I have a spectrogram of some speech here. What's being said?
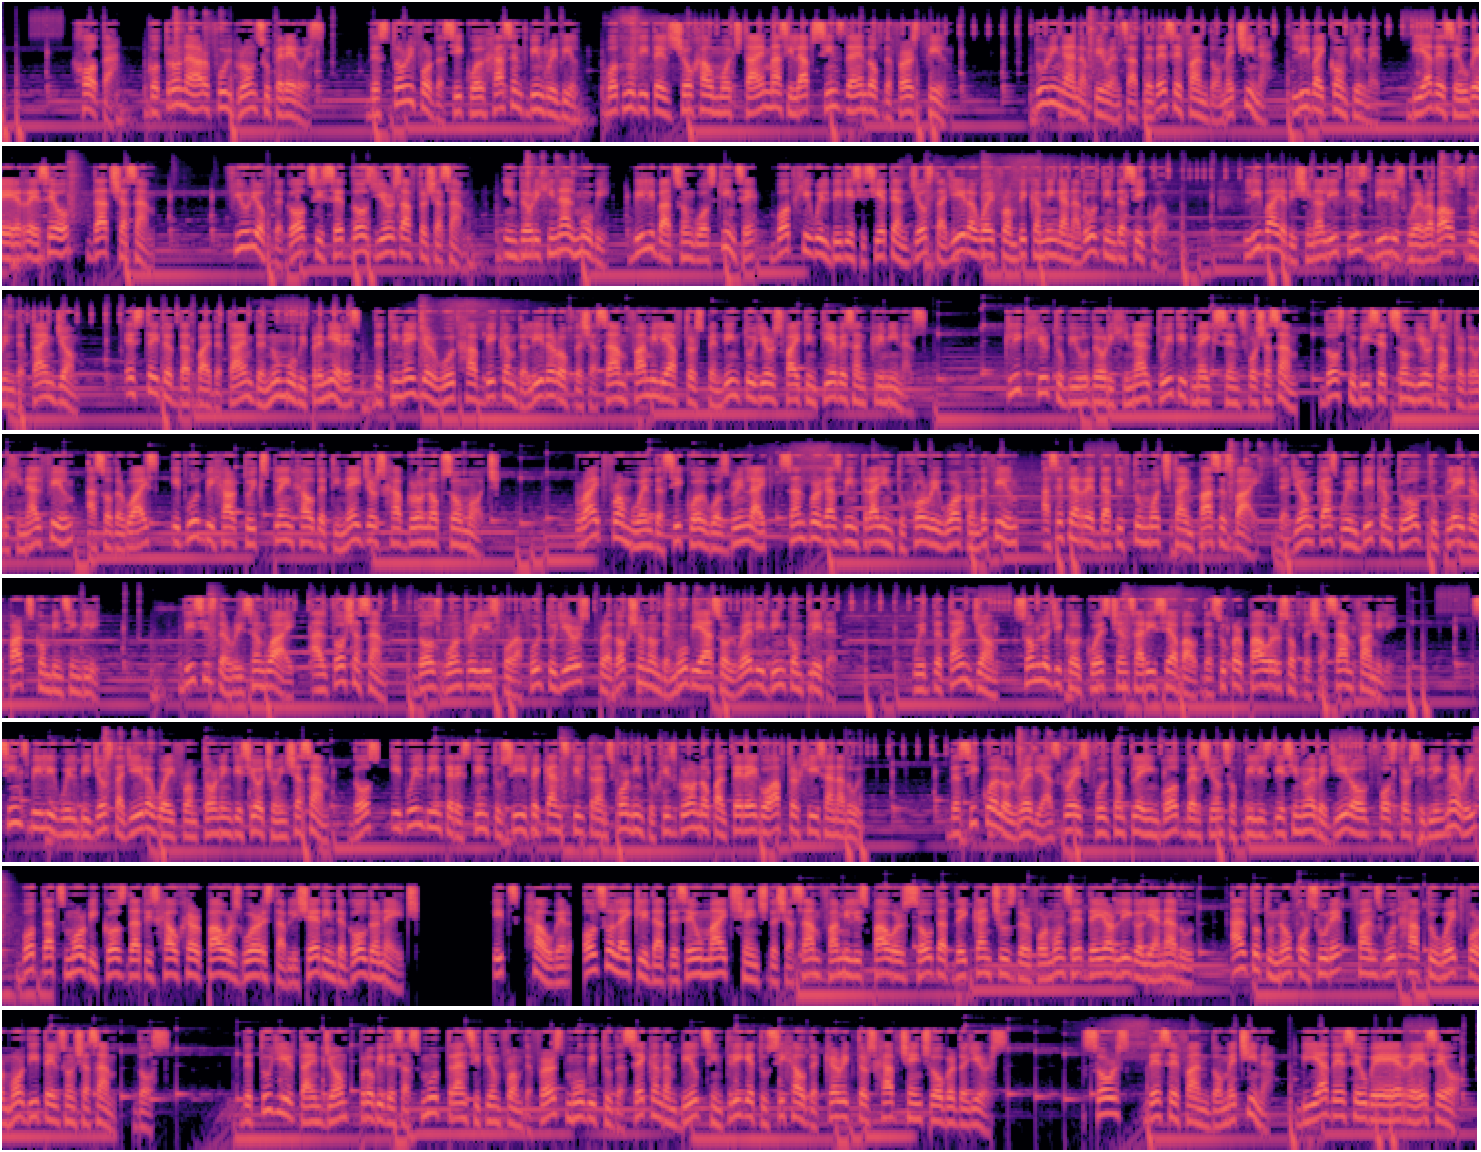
Cotrona are full-grown superhéroes. The story for the sequel hasn't been revealed, but new details show how much time has elapsed since the end of the first film. During an appearance at the DC FanDome China, Levi confirmed, via DCVRSO, that Shazam! Fury of the Gods is set those years after Shazam. In the original movie, Billy Batson was 15, but he will be 17 and just a year away from becoming an adult in the sequel. Levi additionally teased Billy's whereabouts during the time jump, stated that by the time the new movie premieres, the teenager would have become the leader of the Shazam family after spending two years fighting thieves and criminals. Click here to view the original tweet it makes sense for Shazam, thus to be set some years after the original film, as otherwise, it would be hard to explain how the teenagers have grown up so much. Right from when the sequel was greenlight, Sandberg has been trying to hurry work on the film, as if read that if too much time passes by, the young cast will become too old to play their parts convincingly. This is the reason why, although Shazam, those won't release for a full two years, production on the movie has already been completed. With the time jump, some logical questions easy about the superpowers of the Shazam family. Since Billy will be just a year away from turning 18 in Shazam, thus, it will be interesting to see if he can still transform into his grown-up alter ego after he is an adult. The sequel already has Grace Fulton playing both versions of Billy's 19-year-old foster sibling Mary, but that's more because that is how her powers were established in the Golden Age. It's, however, also likely that the CEU might change the Shazam family's powers so that they can choose their form once they are legally an adult. Although to know for sure, fans would have to wait for more details on Shazam, thus. The two-year time jump provides a smooth transition from the first movie to the second and builds intrigue to see how the characters have changed over the years. Source, DC FanDome China, vía DCVRSO.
